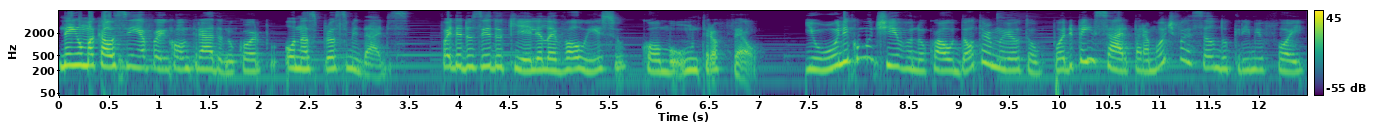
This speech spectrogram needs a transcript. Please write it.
Nenhuma calcinha foi encontrada no corpo ou nas proximidades. Foi deduzido que ele levou isso como um troféu. E o único motivo no qual o Dr. Milton pôde pensar para a motivação do crime foi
